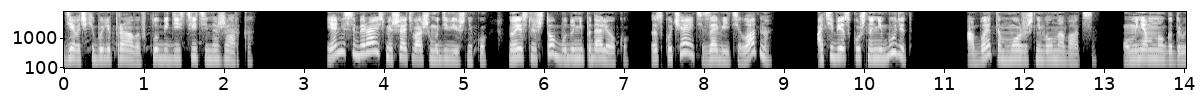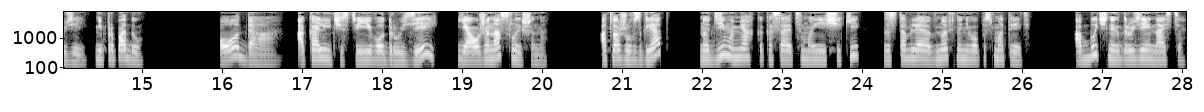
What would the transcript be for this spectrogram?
Девочки были правы, в клубе действительно жарко. Я не собираюсь мешать вашему девишнику, но если что, буду неподалеку. Заскучаете, зовите, ладно? А тебе скучно не будет? Об этом можешь не волноваться. У меня много друзей, не пропаду. О, да, о количестве его друзей я уже наслышана. Отвожу взгляд, но Дима мягко касается моей щеки, заставляя вновь на него посмотреть. Обычных друзей Настя.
